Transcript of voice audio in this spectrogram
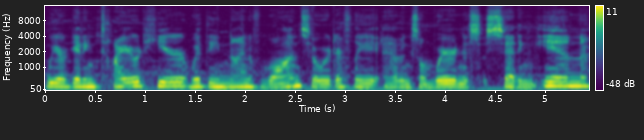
We are getting tired here with the Nine of Wands, so we're definitely having some weirdness setting in.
